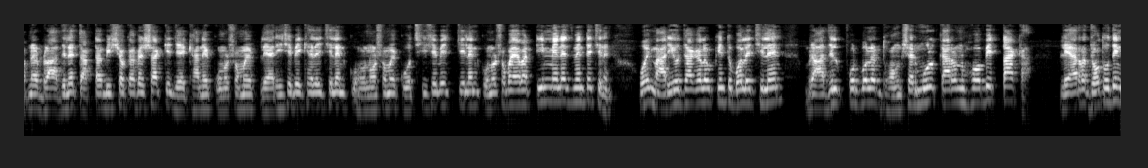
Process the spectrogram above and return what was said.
আপনার ব্রাজিলের চারটা বিশ্বকাপের সাক্ষী, যেখানে কোনো সময় প্লেয়ার হিসেবে খেলেছিলেন, কোনো সময় কোচ হিসেবে ছিলেন, কোনো সময় আবার টিম ম্যানেজমেন্টে ছিলেন। ওই মারিও জাগালো কিন্তু বলেছিলেন, ব্রাজিল ফুটবলের ধ্বংসের মূল কারণ হবে টাকা। প্লেয়াররা যতদিন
